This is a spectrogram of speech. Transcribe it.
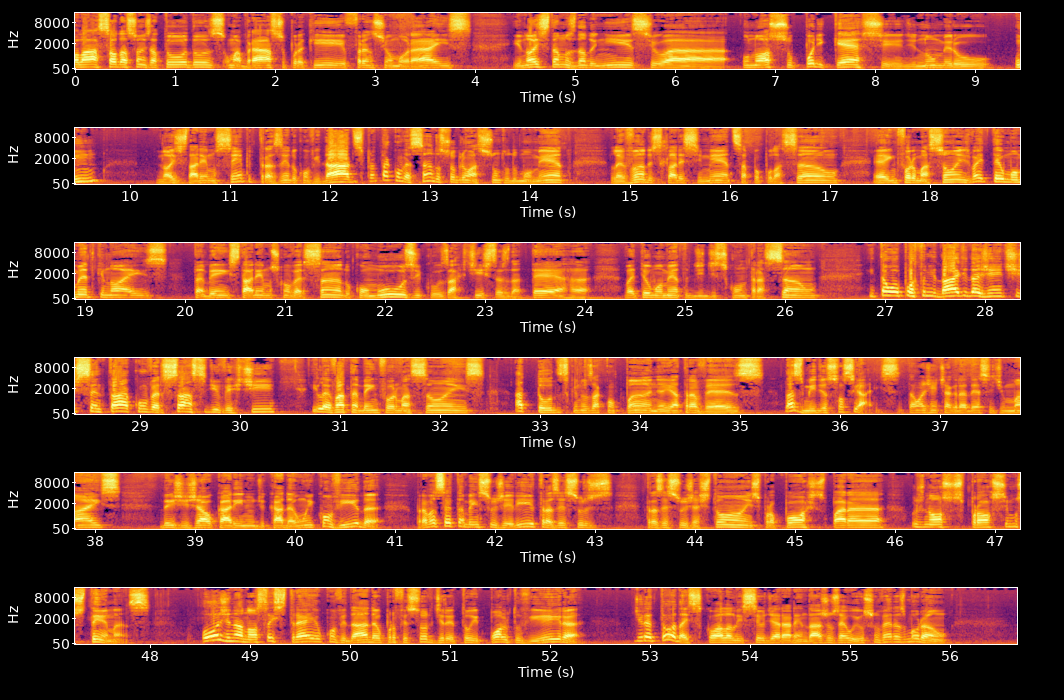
Olá, saudações a todos, um abraço por aqui, Francion Moraes. E nós estamos dando início ao nosso podcast de número 1. Nós estaremos sempre trazendo convidados para estar conversando sobre um assunto do momento, levando esclarecimentos à população, é, informações. Vai ter um momento que nós também estaremos conversando com músicos, artistas da terra, vai ter um momento de descontração. Então, a oportunidade da gente sentar, conversar, se divertir e levar também informações a todos que nos acompanham e através das mídias sociais. Então, a gente agradece demais, desde já, o carinho de cada um e convida para você também sugerir, trazer, su trazer sugestões, propostas para os nossos próximos temas. Hoje, na nossa estreia, o convidado é o professor diretor Hipólito Vieira, diretor da Escola Liceu de Ararendá, José Wilson Veras Mourão.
